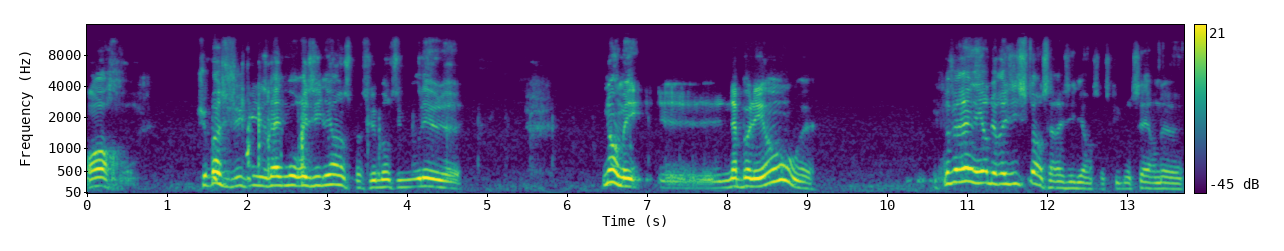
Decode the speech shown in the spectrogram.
Oh, je ne sais pas si j'utiliserais le mot résilience, parce que, bon, si vous voulez. Euh, non, mais euh, Napoléon. Euh, je préférerais d'ailleurs de résistance à résilience en ce qui concerne,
